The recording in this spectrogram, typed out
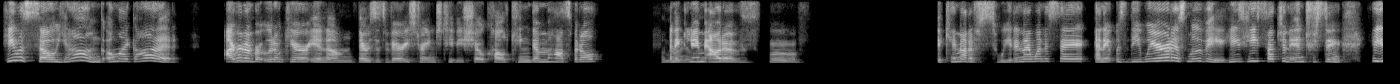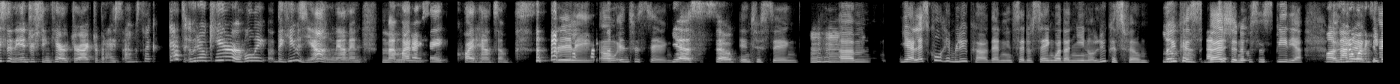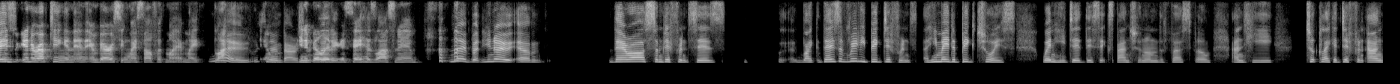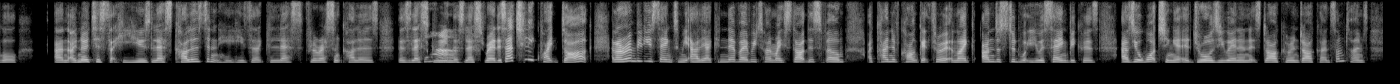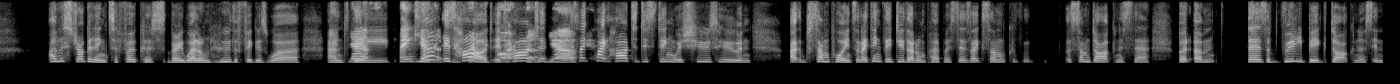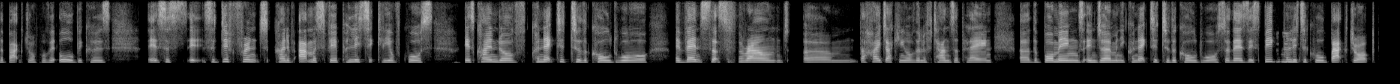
He was so young. Oh my God. I remember Udo Kier in um there was this very strange TV show called Kingdom Hospital Oh, and it came out that. of ooh, it came out of Sweden I want to say and it was the weirdest movie. He's he's such an interesting he's an interesting character actor but I, I was like that's Udo Kier. Holy but he was young man and might I Mm. say quite handsome. really oh interesting Yes, so interesting mhm. um yeah let's call him Luca then instead of saying Guadagnino Luca's film Luca, Luca's that's it. version of Suspiria Well, uh, and I don't know, want to keep in- interrupting and, and embarrassing myself with my my lack no you no know, but- inability to say his last name. no but you know um there are some differences like there's a really big difference. He made a big choice when he did this expansion on the first film, and he took like a different angle and I noticed that he used less colors, didn't he? He's like less fluorescent colors. There's less yeah. green, there's less red. It's actually quite dark. And I remember you saying to me, Ali, I can never, every time I start this film, I kind of can't get through it. And I understood what you were saying because as you're watching it, it draws you in and it's darker and darker. And sometimes I was struggling to focus very well on who the figures were and yes, the thank you. Yeah, That's it's exactly hard. It's hard to yeah. It's like quite hard to distinguish who's who and at some points and i think they do that on purpose. There's like some some darkness there but um there's a really big darkness in the backdrop of it all because it's a it's a different kind of atmosphere politically of course. It's kind of connected to the cold war events that surround um, the hijacking of the lufthansa plane uh, the bombings in germany connected to the cold war so there's this big mm-hmm. political backdrop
